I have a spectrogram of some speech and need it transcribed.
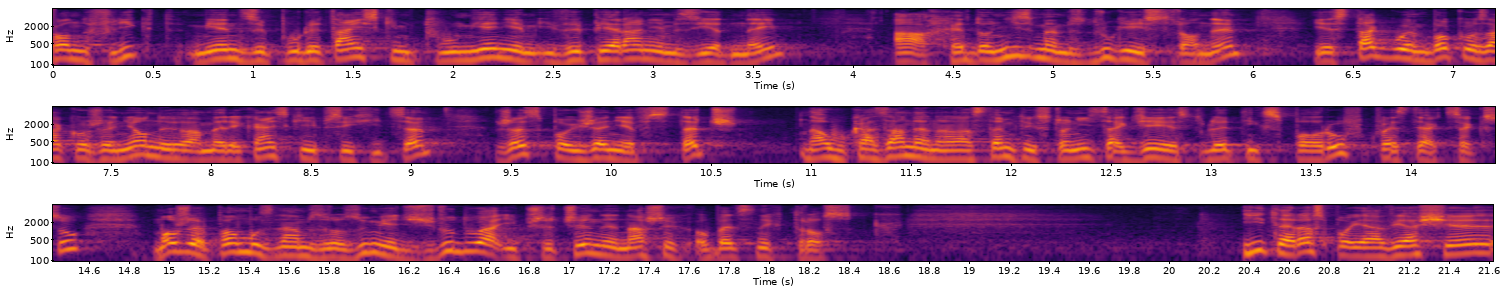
konflikt między purytańskim tłumieniem i wypieraniem z jednej, a hedonizmem z drugiej strony jest tak głęboko zakorzeniony w amerykańskiej psychice, że spojrzenie wstecz na ukazane na następnych stronicach dzieje stuletnich sporów w kwestiach seksu może pomóc nam zrozumieć źródła i przyczyny naszych obecnych trosk. I teraz pojawia się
